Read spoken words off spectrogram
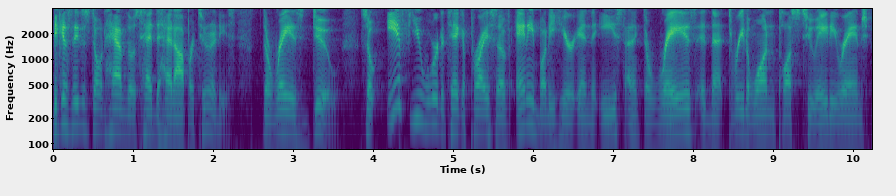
because they just don't have those head to head opportunities. The Rays do. So if you were to take a price of anybody here in the East, I think the Rays in that 3 to 1 plus 280 range,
